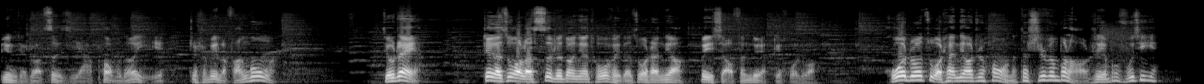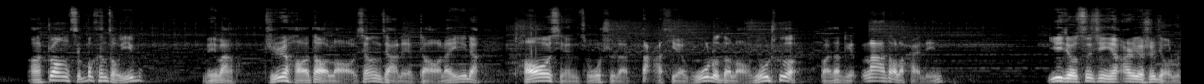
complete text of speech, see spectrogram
并且说自己啊迫不得已，这是为了防攻啊。就这样，这个做了四十多年土匪的座山雕被小分队给活捉。活捉座山雕之后呢，他十分不老实，也不服气呀，啊，装死不肯走一步。没办法，只好到老乡家里找来一辆。朝鲜族式的大铁轱辘的老牛车，把他给拉到了海林。一九四七年二月十九日，《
